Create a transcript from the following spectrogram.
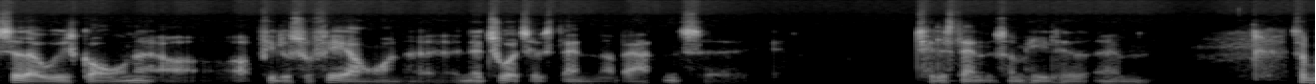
sidder ude i skovene og, og filosoferer over øh, naturtilstanden og verdens øh, tilstand som helhed. Øh så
